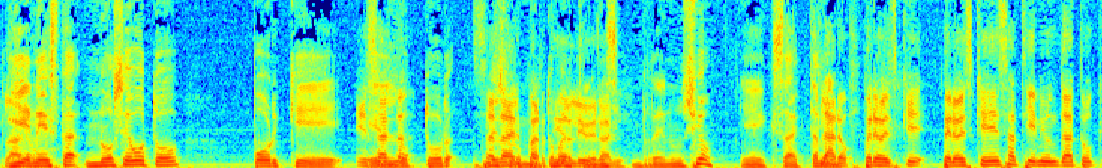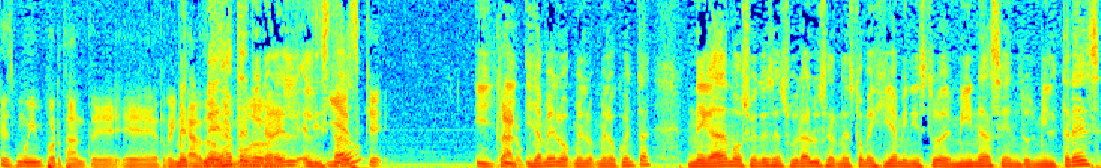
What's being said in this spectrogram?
Claro. Y en esta no se votó porque Esa el la- doctor esa es la Néstor del Humberto Partido Martínez Liberal. renunció. Exactamente. Claro, pero es que pero es que esa tiene un dato que es muy importante, eh, Ricardo. me deja terminar el- el listado? Y es que Y, Claro. y ya me lo, me, lo, me lo cuenta. Negada moción de censura a Luis Ernesto Mejía, ministro de Minas en 2003.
